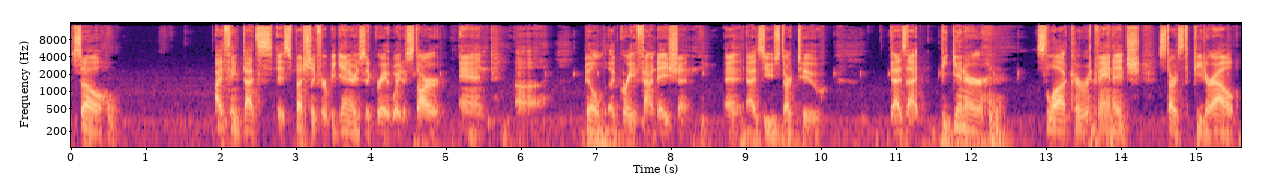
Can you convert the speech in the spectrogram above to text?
so I think that's especially for beginners a great way to start and uh, build a great foundation. As you start to, as that beginner's luck or advantage starts to peter out,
